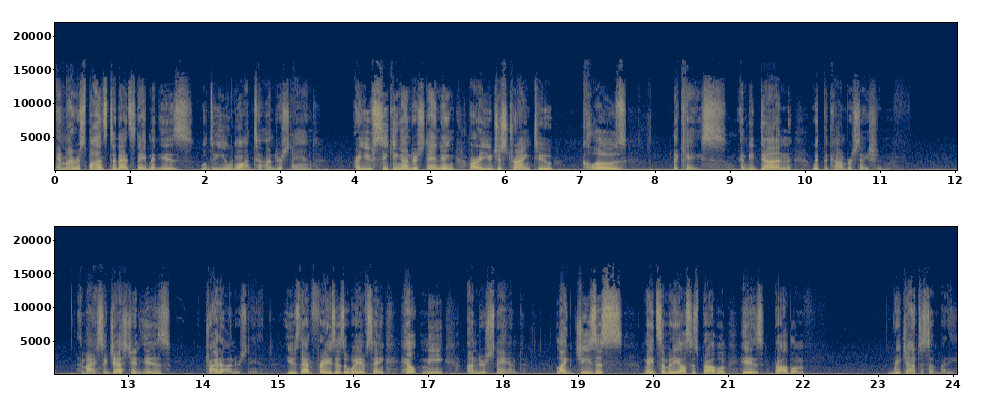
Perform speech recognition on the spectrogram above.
And my response to that statement is, well, do you want to understand? Are you seeking understanding or are you just trying to close the case and be done with the conversation? And my suggestion is try to understand. Use that phrase as a way of saying, help me understand. Like Jesus made somebody else's problem his problem. Reach out to somebody,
